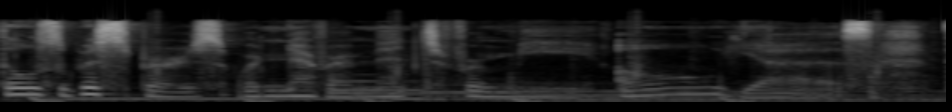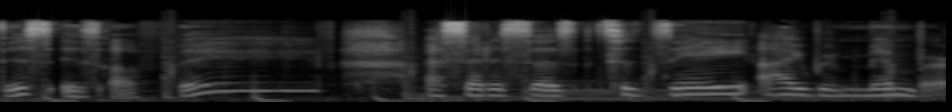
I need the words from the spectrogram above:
Those whispers were never meant for me. Oh, yes. This is a fave. I said it says, Today I remember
